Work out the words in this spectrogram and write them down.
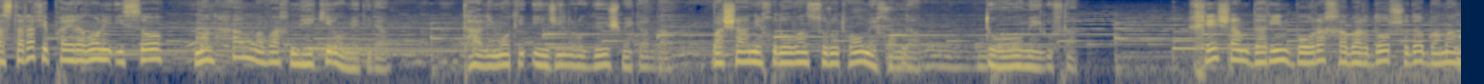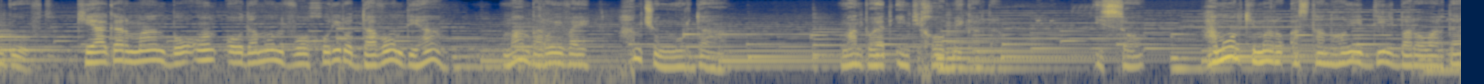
Аз тарафи пайравони исо ман ҳама вақт некиро медидам. Таълимоти инҷилро гӯш мекардам. Ба шаъни худованд сурудҳо мехондам. Дуо мегуфтам. Хешам дар ин бора хабардор шуда ба ман гуфт ки агар ман бо он одамон вохӯриро давом диҳам ман барои вай ҳамчун мурдаам ман бояд интихоб мекардам. Исо ҳамон ки маро аз танҳоӣ дил бароварда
